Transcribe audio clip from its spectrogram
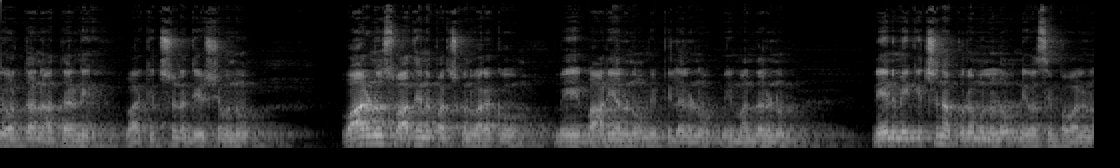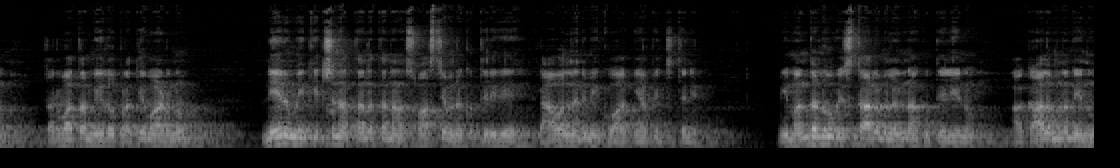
యోర్దాన్ అద్దరిని వారికిచ్చిన దేశమును వారును స్వాధీనపరచుకుని వరకు మీ భార్యలను మీ పిల్లలను మీ మందలను నేను మీకు ఇచ్చిన పురములను నివసింపవలను. తర్వాత మీలో ప్రతివాడును నేను మీకు ఇచ్చిన తన తన స్వాస్థ్యమునకు తిరిగి రావాలని మీకు ఆజ్ఞాపించితిని. మీ మందలు విస్తారములని నాకు తెలియను. ఆ కాలమున నేను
